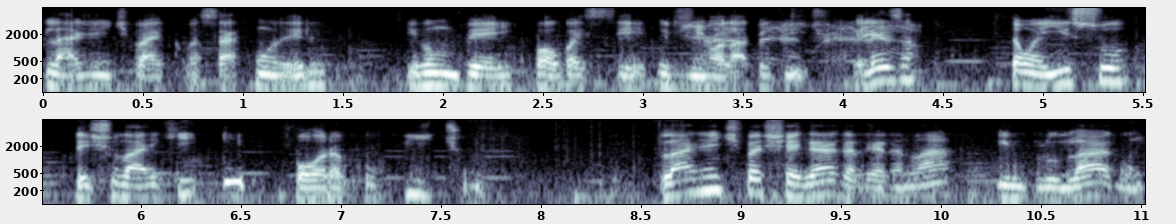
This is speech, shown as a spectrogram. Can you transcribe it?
E lá a gente vai conversar com ele e vamos ver aí qual vai ser o desenrolar do vídeo, beleza? Então é isso, deixa o like e bora pro vídeo. Lá a gente vai chegar, galera, lá em Blue Lagoon,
